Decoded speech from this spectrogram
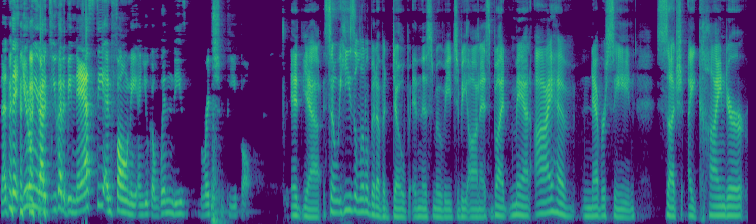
That's it. You don't even got to. You got to be nasty and phony, and you can win these rich people. It yeah. So he's a little bit of a dope in this movie, to be honest. But man, I have never seen such a kinder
